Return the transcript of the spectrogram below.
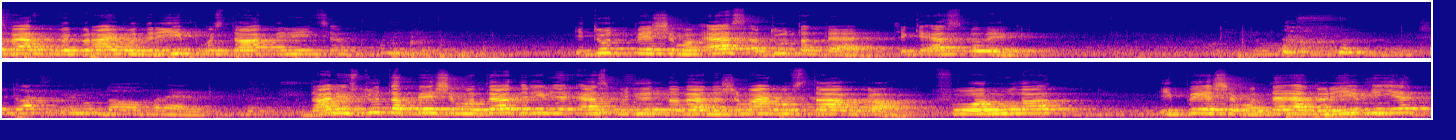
зверху вибираємо дріб. Ось так, дивіться. І тут пишемо S, а тут Т. Тільки S великий. Ще 20 минут до перерви. Далі ось тут пишемо Т дорівнює S поділити на В. Нажимаємо вставка формула і пишемо Т дорівнює.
